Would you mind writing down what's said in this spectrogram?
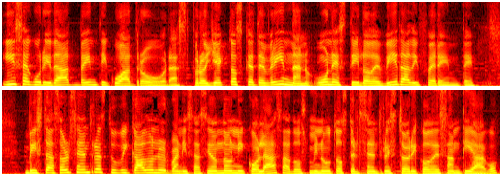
y seguridad 24 horas. Proyectos que te brindan un estilo de vida diferente. Vistasol Centro está ubicado en la urbanización Don Nicolás, a dos minutos del Centro Histórico de Santiago.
